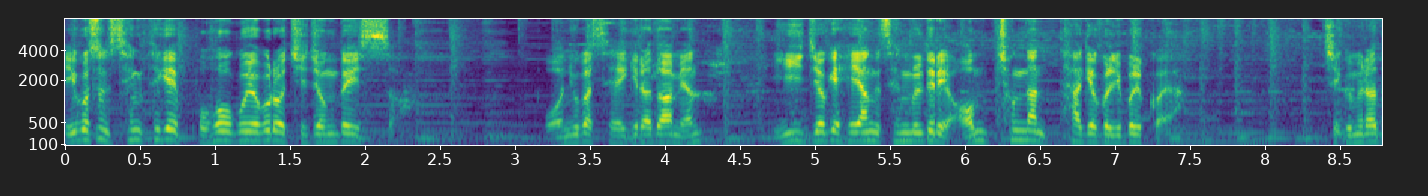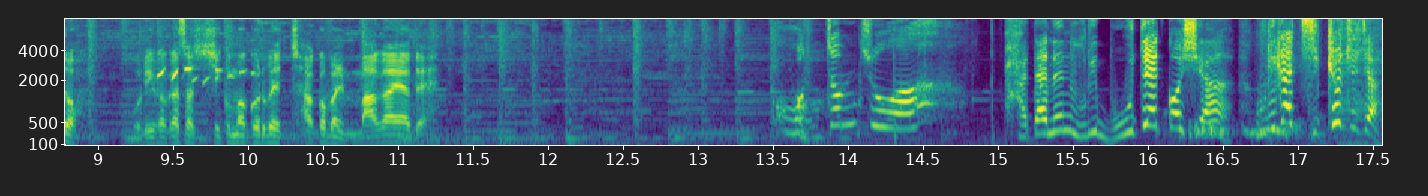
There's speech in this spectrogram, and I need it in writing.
이곳은 생태계 보호구역으로 지정돼 있어. 원유가 세기라도 하면 이 지역의 해양 생물들이 엄청난 타격을 입을 거야. 지금이라도 우리가 가서 시그마 그룹의 작업을 막아야 돼. 어쩜 좋아. 바다는 우리 모두의 것이야. 우리가 지켜주자.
